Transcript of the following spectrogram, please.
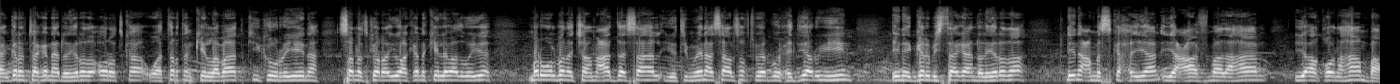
aan garab taaganaha dhallinyarada orodka waa tartankii labaad kii ka horreeyeyna sannadkii hore ayuu kana kii labaad weeye. Mar walbana jaamacadda sahal iyo timweynaha sahal softwareba waxay diyaar u yihiin inay garab istaagaan dhallinyarada dhinac maskaxiyaan iyo caafimaad ahaan iyo aqoon ahaanba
